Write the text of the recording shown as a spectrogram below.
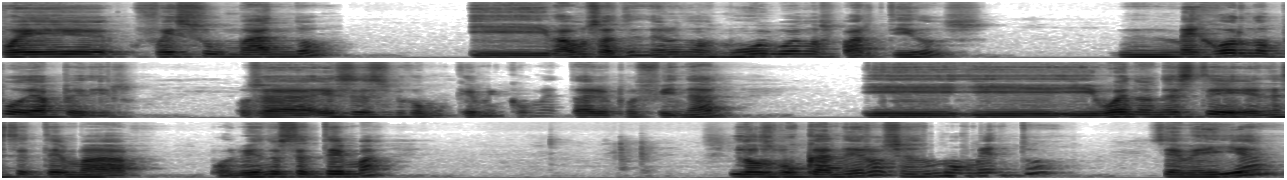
fue, fue sumando y vamos a tener unos muy buenos partidos. Mejor no podía pedir. O sea, ese es como que mi comentario pues final. Y, y bueno, en este, en este tema, volviendo a este tema, los bucaneros en un momento se veían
